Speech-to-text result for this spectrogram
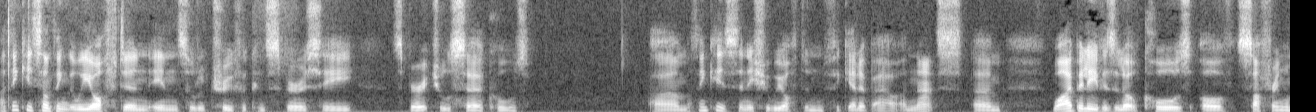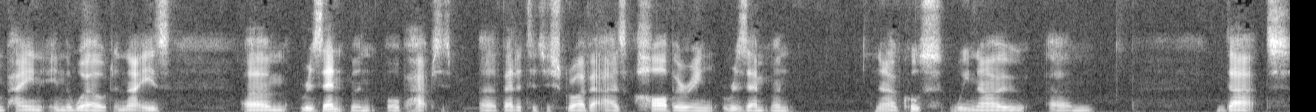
I think it's something that we often, in sort of truth or conspiracy, spiritual circles, um, I think it's an issue we often forget about, and that's um, what I believe is a lot of cause of suffering and pain in the world, and that is um, resentment, or perhaps it's uh, better to describe it as harboring resentment. Now, of course, we know um, that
